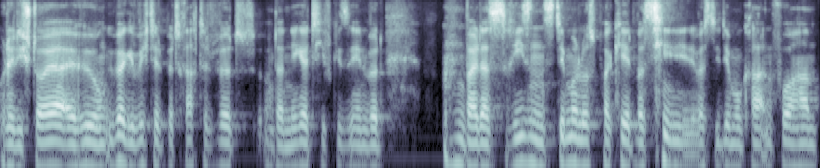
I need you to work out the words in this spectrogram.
oder die Steuererhöhung übergewichtet betrachtet wird und dann negativ gesehen wird, weil das Riesen-Stimuluspaket, was die, was die Demokraten vorhaben,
